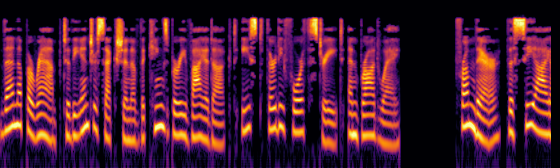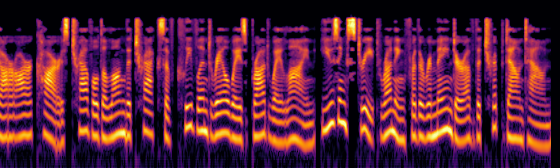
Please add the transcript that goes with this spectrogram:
then up a ramp to the intersection of the Kingsbury Viaduct East 34th Street and Broadway. From there, the CIRR cars traveled along the tracks of Cleveland Railway's Broadway line, using street running for the remainder of the trip downtown.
